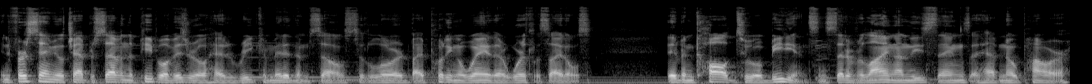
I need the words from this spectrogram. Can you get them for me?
In 1 Samuel chapter 7, the people of Israel had recommitted themselves to the Lord by putting away their worthless idols. They had been called to obedience instead of relying on these things that have no power,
